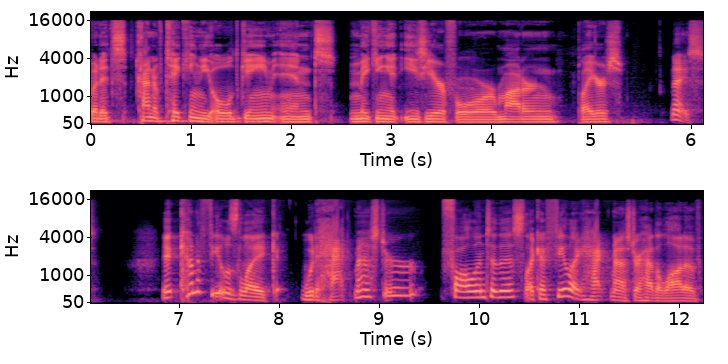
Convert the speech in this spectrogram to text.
but it's kind of taking the old game and making it easier for modern players. Nice. It kind of feels like would Hackmaster fall into this? Like I feel like Hackmaster had a lot of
